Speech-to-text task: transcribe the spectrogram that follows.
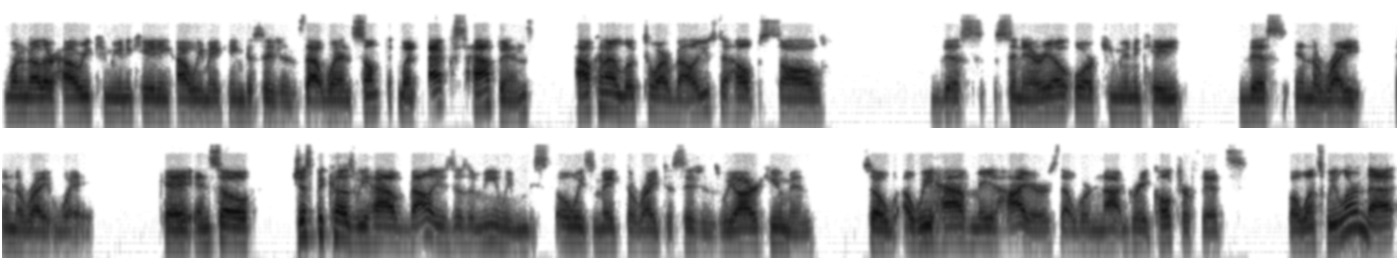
one another? How are we communicating? How are we making decisions? That when something when X happens, how can I look to our values to help solve this scenario or communicate this in the right in the right way? Okay and so just because we have values doesn't mean we always make the right decisions. We are human. So uh, we have made hires that were not great culture fits but once we learn that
